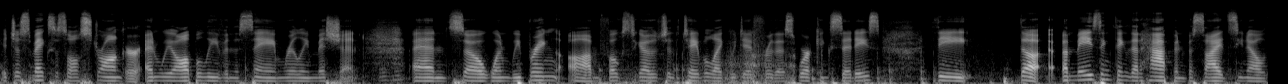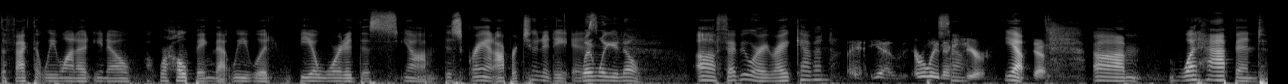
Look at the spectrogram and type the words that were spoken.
it just makes us all stronger. And we all believe in the same really mission. And so when we bring um, folks together to the table, like we did for this Working Cities, the the amazing thing that happened, besides you know the fact that we wanted, you know, we're hoping that we would be awarded this um, this grant opportunity is When will you know? uh, February, right, Kevin? Uh, Yeah, early So- next year. Yeah. Yes. Um, what happened?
